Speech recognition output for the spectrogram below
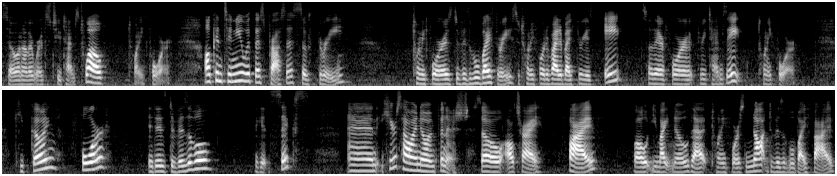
So in other words, 2 times 12, 24. I'll continue with this process, so 3. 24 is divisible by 3, so 24 divided by 3 is 8, so therefore 3 times 8, 24. Keep going, 4, it is divisible, we get 6, and here's how I know I'm finished. So I'll try 5. Well, you might know that 24 is not divisible by 5,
